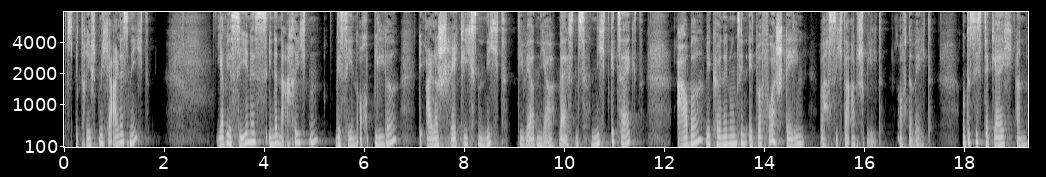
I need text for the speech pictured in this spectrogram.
das betrifft mich ja alles nicht? Ja, wir sehen es in den Nachrichten. Wir sehen auch Bilder, die allerschrecklichsten nicht. Die werden ja meistens nicht gezeigt. Aber wir können uns in etwa vorstellen, was sich da abspielt auf der Welt. Und das ist ja gleich an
